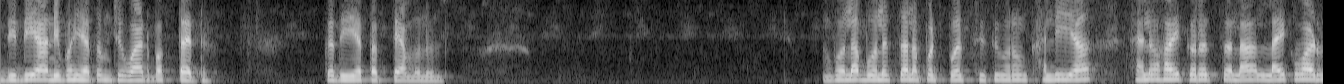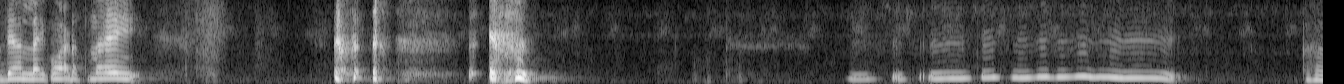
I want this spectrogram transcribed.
दिदी आणि भैया तुमची वाट बघतायत. कधी येतात त्या म्हणून. बोला बोलत चला पटपट सीसीवरून खाली या. हॅलो हाय करत चला. लाईक वाढू द्या लाईक वाढत नाही. हा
